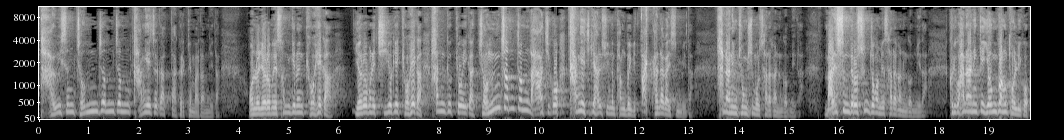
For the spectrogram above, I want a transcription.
다윗은 점점점 강해져 갔다 그렇게 말합니다. 오늘 여러분이 섬기는 교회가 여러분의 지역의 교회가 한국 교회가 점점점 나아지고 강해지게 할 수 있는 방법이 딱 하나가 있습니다. 하나님 중심으로 살아가는 겁니다. 말씀대로 순종하며 살아가는 겁니다. 그리고 하나님께 영광 돌리고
